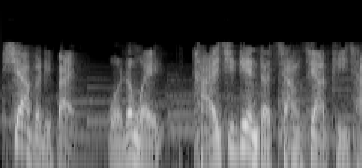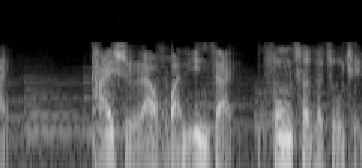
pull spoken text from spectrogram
下个礼拜我认为台积电的涨价题材开始要反映在。封测的族群。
